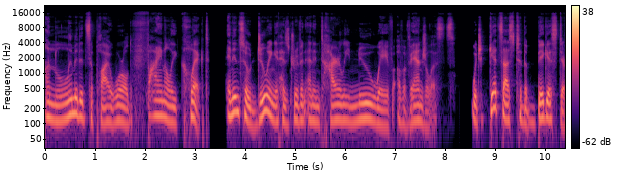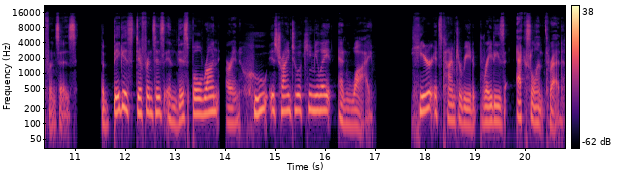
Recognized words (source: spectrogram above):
unlimited supply world finally clicked. And in so doing, it has driven an entirely new wave of evangelists, which gets us to the biggest differences. The biggest differences in this bull run are in who is trying to accumulate and why. Here it's time to read Brady's excellent thread.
